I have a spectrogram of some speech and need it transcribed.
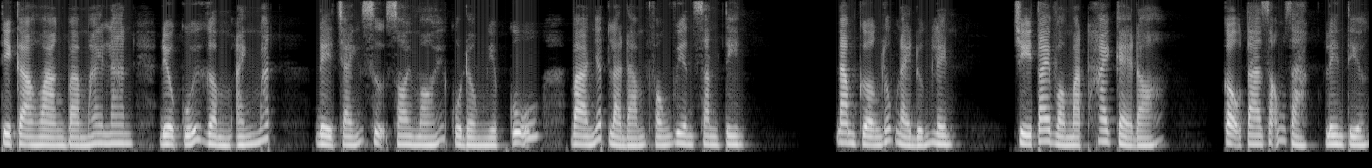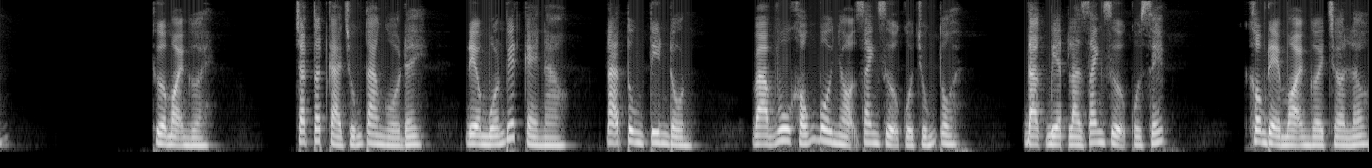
thì cả Hoàng và Mai Lan đều cúi gầm ánh mắt để tránh sự soi mói của đồng nghiệp cũ và nhất là đám phóng viên săn tin. Nam Cường lúc này đứng lên, chỉ tay vào mặt hai kẻ đó. Cậu ta dõng dạc lên tiếng. Thưa mọi người, chắc tất cả chúng ta ngồi đây đều muốn biết kẻ nào đã tung tin đồn và vu khống bôi nhọ danh dự của chúng tôi. Đặc biệt là danh dự của sếp. Không để mọi người chờ lâu.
